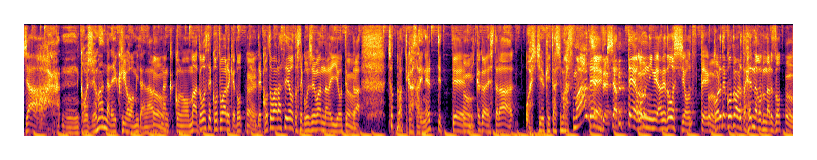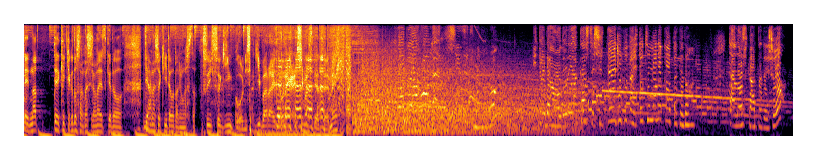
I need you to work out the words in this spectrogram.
じゃあ、うん、50万なら行くよみたいな、うん。なんかこのまあどうせ断るけどって、はい。で断らせようとして50万ならいいよって言ったら、うん。ちょっと待ってくださいねって言って、うん。3日ぐらいしたらお引き受けいたしますマジで？って来ちゃって、うん。本人がやべどうしようっつって、うん。これで断ると変なことになるぞってうんなって結局どうしたのか知らないですけど、っていう話を聞いたことありました。スイス銀行に先払いでお願いしますってやつだよね。クラブは本来不親切なもの。一晩踊り明かして知ってる曲が一つもなかったけど楽しかったでしょ？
